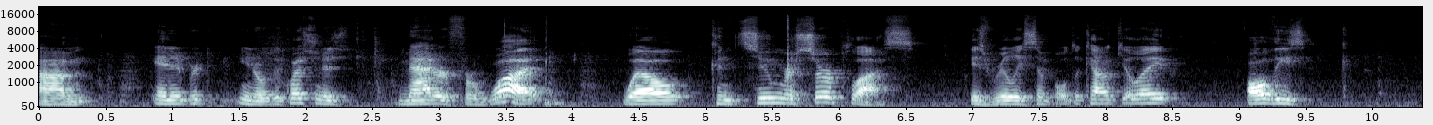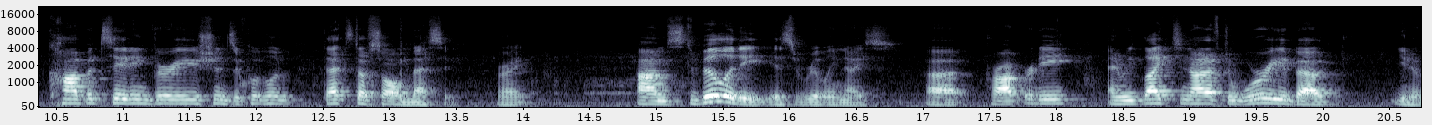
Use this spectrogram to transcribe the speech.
Um, and it, you know, the question is, matter for what? Well, consumer surplus is really simple to calculate. All these compensating variations, equivalent, that stuff's all messy, right? Um, stability is a really nice uh, property, and we'd like to not have to worry about, you know,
